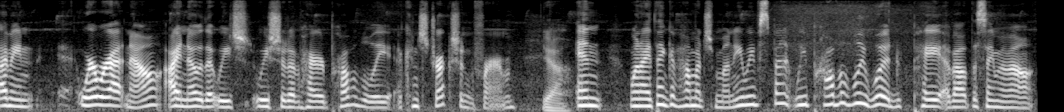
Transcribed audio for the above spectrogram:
I mean, where we're at now, I know that we sh- we should have hired probably a construction firm. Yeah. And when I think of how much money we've spent, we probably would pay about the same amount.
